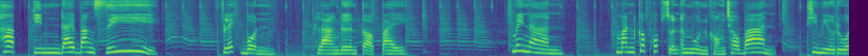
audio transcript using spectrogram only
คาบกินได้บ้างสิเฟล็กบน พลางเดินต่อไป ไม่นาน มันก็พบสวนองุ่นของชาวบ้านที่มีรั้ว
